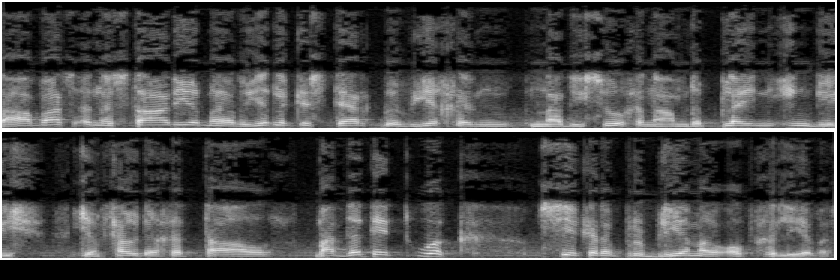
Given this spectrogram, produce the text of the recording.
Daar was in 'n stadium 'n redelike sterk beweging na die sogenaamde plain English, eenvoudige taal, maar dit het ook sekere probleme opgelewer.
